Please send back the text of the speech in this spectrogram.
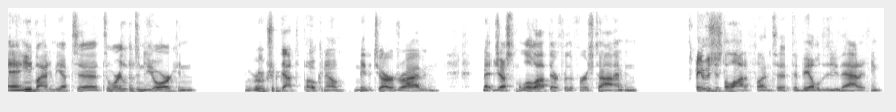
and he invited me up to to where he lives in New York, and we road tripped out to Pocono, made the two-hour drive, and met Justin Malloy out there for the first time, and it was just a lot of fun to to be able to do that. I think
